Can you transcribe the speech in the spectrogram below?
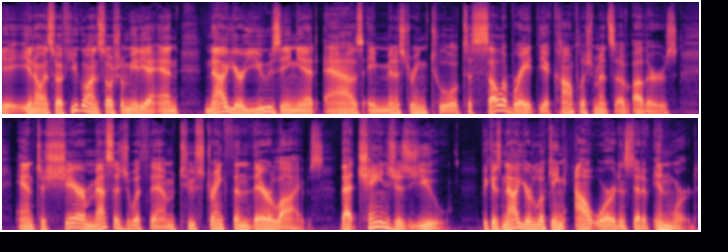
You know, and so if you go on social media and now you're using it as a ministering tool to celebrate the accomplishments of others and to share message with them to strengthen their lives, that changes you because now you're looking outward instead of inward.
